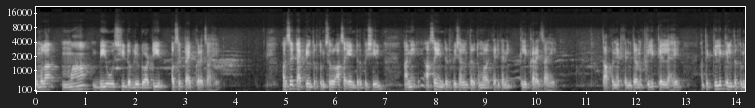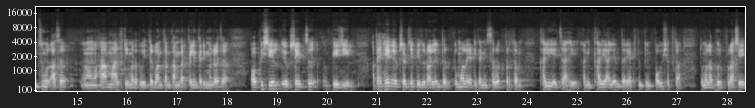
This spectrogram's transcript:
तुम्हाला Maha B O C W dot in असं टाईप करायचं आहे. असं टाईप केल्यानंतर तुमच्यावर असा इंटरफेस येईल आणि असा इंटरफेस आल्यानंतर तुम्हाला त्या ठिकाणी क्लिक करायचं आहे. तर आपण या ठिकाणी मित्रांनो क्लिक केलेलं आहे. आणि ते क्लिक केलं तर तुमच्यासमोर असं हा महाराष्ट्र इमारत व इतर बांधकाम कामगार कल्याणकारी मंडळाचा ऑफिशियल वेबसाईटचं पेज येईल. आता हे वेबसाईटच्या पेजवर आल्यानंतर तुम्हाला या ठिकाणी सर्वात प्रथम खाली यायचं आहे आणि खाली आल्यानंतर या ठिकाणी तुम्ही पाहू शकता. तुम्हाला भरपूर असे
